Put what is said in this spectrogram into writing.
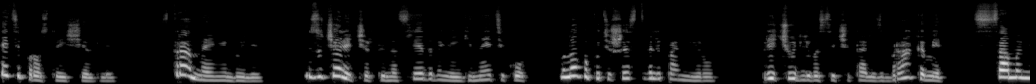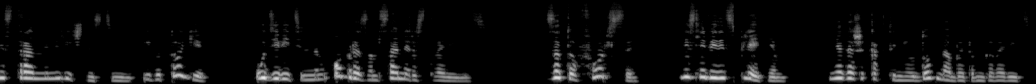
эти просто исчезли. Странные они были. Изучали черты наследования, генетику, много путешествовали по миру, причудливо сочетались браками с самыми странными личностями и в итоге удивительным образом сами растворились. Зато форсы, если верить сплетням, мне даже как-то неудобно об этом говорить.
